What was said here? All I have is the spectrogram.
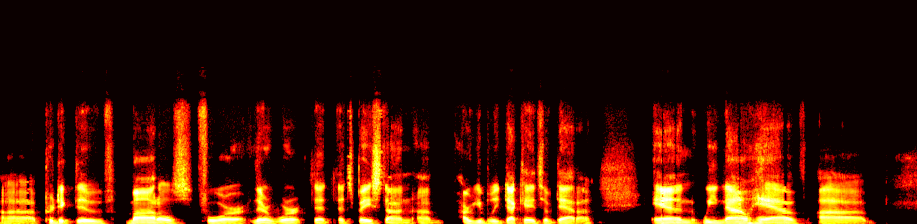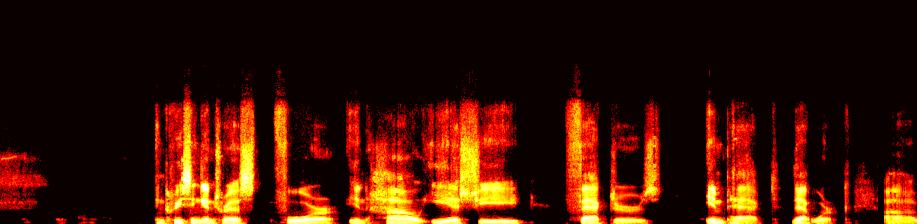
uh, predictive models for their work that, that's based on um, arguably decades of data. And we now have uh, increasing interest for in how ESG factors impact that work. Uh,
